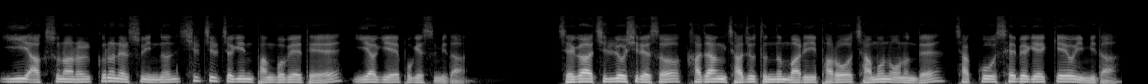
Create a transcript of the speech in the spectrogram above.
이 악순환을 끊어낼 수 있는 실질적인 방법에 대해 이야기해 보겠습니다. 제가 진료실에서 가장 자주 듣는 말이 바로 잠은 오는데 자꾸 새벽에 깨어입니다.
